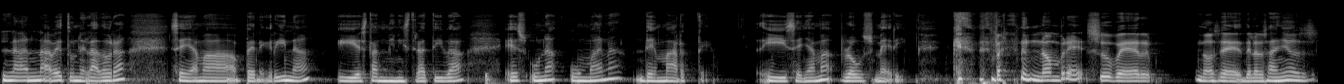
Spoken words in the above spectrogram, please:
La nave tuneladora se llama Peregrina y esta administrativa es una humana de Marte y se llama Rosemary, que me parece un nombre súper, no sé, de los años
